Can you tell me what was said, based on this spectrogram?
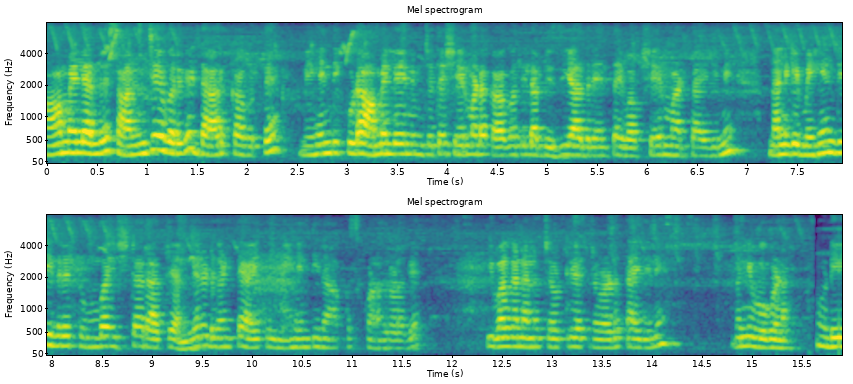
ಆಮೇಲೆ ಅಂದರೆ ಸಂಜೆವರೆಗೆ ಡಾರ್ಕ್ ಆಗುತ್ತೆ. ಮೆಹೆಂದಿ ಕೂಡ ಆಮೇಲೆ ನಿಮ್ಮ ಜೊತೆ ಶೇರ್ ಮಾಡೋಕ್ಕಾಗೋದಿಲ್ಲ ಬ್ಯುಸಿ ಆದರೆ ಅಂತ ಇವಾಗ ಶೇರ್ ಮಾಡ್ತಾ ಇದ್ದೀನಿ. ನನಗೆ ಮೆಹೆಂದಿ ಅಂದರೆ ತುಂಬ ಇಷ್ಟ. ರಾತ್ರಿ ಹನ್ನೆರಡು ಗಂಟೆ ಆಯಿತು ಈ ಮೆಹೆಂದಿನ ಹಾಕಿಸ್ಕೊಳೋದ್ರೊಳಗೆ. ಇವಾಗ ನಾನು ಚೌಟ್ರಿ ಹತ್ರ ಹೊರಡ್ತಾ ಇದ್ದೀನಿ. ಬನ್ನಿ ಹೋಗೋಣ. ನೋಡಿ,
